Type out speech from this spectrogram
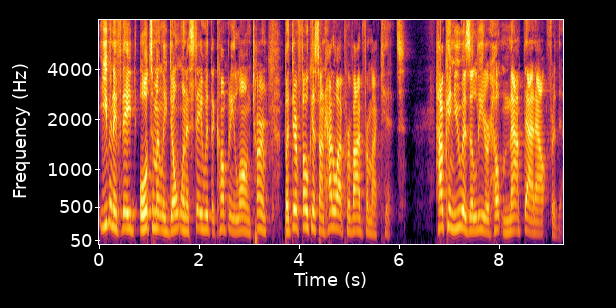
Even if they ultimately don't want to stay with the company long term, but they're focused on how do I provide for my kids? How can you as a leader help map that out for them?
